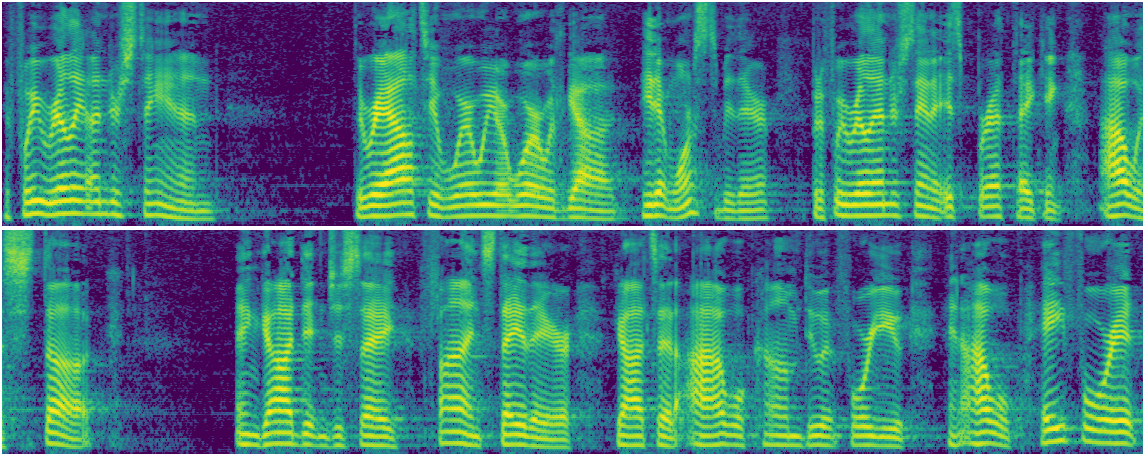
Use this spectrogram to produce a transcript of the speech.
if we really understand the reality of where we are, were with God. He didn't want us to be there, but if we really understand it, it's breathtaking. I was stuck, and God didn't just say, Fine, stay there. God said, I will come do it for you, and I will pay for it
